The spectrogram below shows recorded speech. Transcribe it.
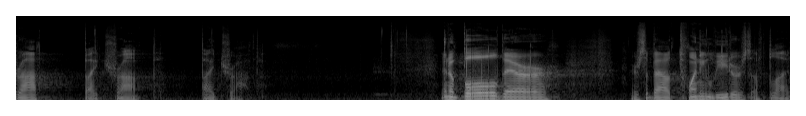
drop by drop by drop. In a bowl, there, there's about 20 liters of blood,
